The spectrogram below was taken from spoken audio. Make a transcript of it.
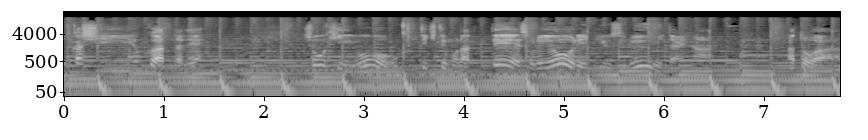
ー、昔よくあったね商品を送ってきてもらってそれをレビューするみたいな。あとは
